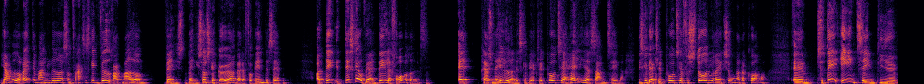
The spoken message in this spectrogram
jeg møder rigtig mange ledere, som faktisk ikke ved ret meget om, hvad de, hvad de så skal gøre, hvad der forventes af dem. Og det, det skal jo være en del af forberedelsen, at personallederne skal være klædt på til at have de her samtaler. De skal være klædt på til at forstå de reaktioner, der kommer. Øhm, så det er en ting, de,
